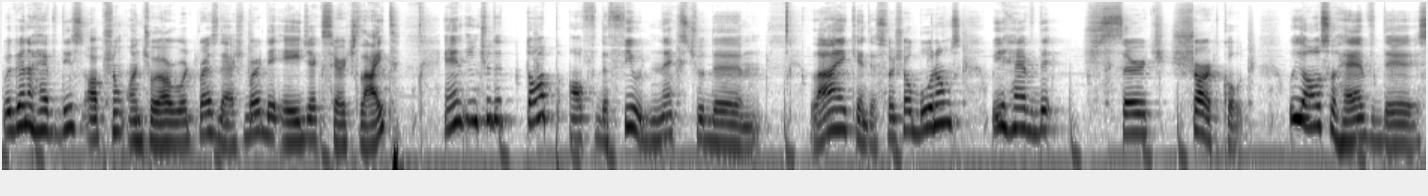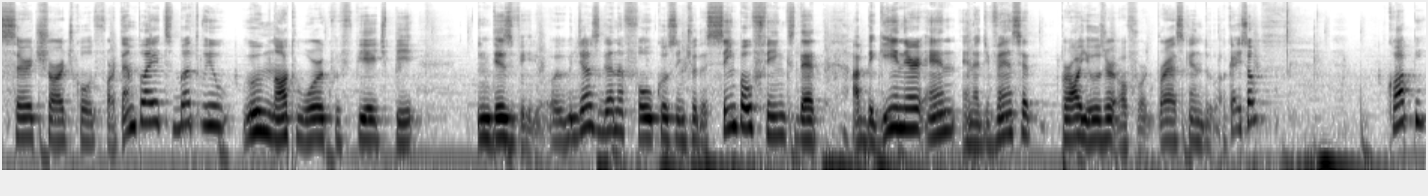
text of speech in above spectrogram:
we're gonna have this option onto our WordPress dashboard, the Ajax Search Lite, and into the top of the field next to the um, like and the social buttons, we have the search shortcode. We also have the search shortcode for templates, but we will not work with PHP in this video. We're just gonna focus into the simple things that a beginner and an advanced pro user of WordPress can do. Okay, so copy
